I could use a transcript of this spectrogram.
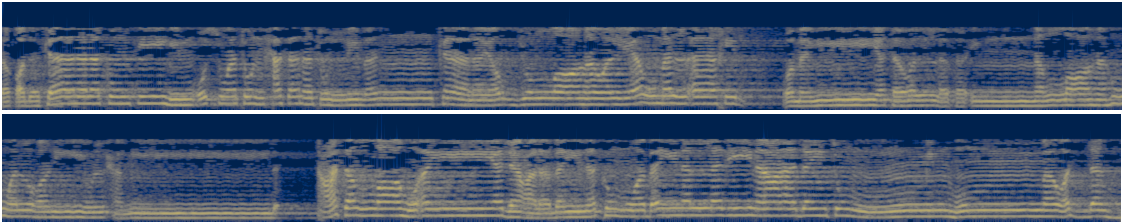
لقد كان لكم فيهم أسوة حسنة لمن كان يرجو الله واليوم الآخر ومن يتول فإن الله هو الغني الحميد. عسى الله أن يجعل بينكم وبين الذين عاديتم منهم مودة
